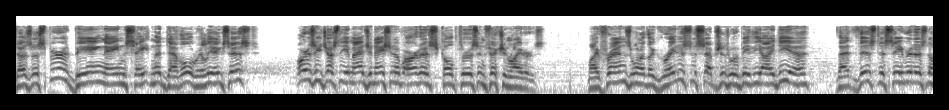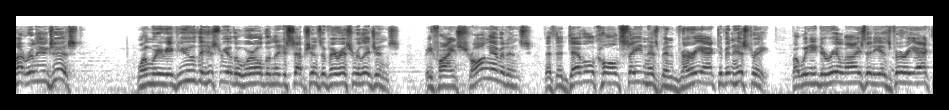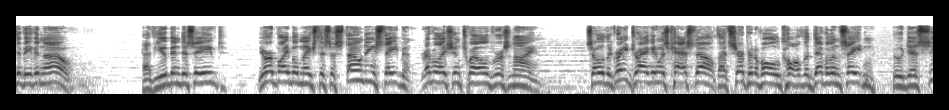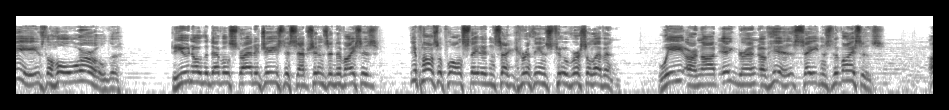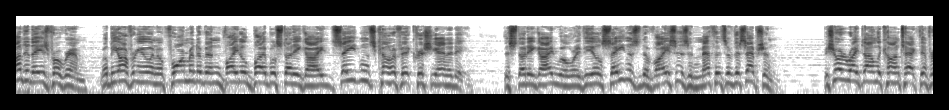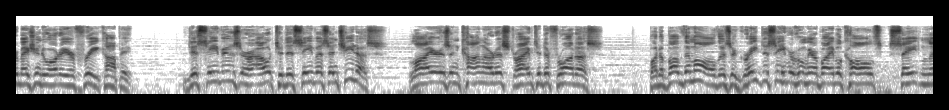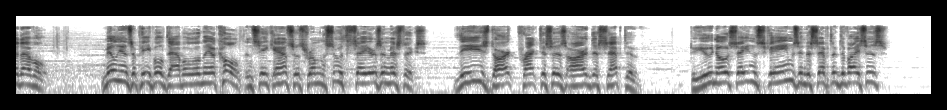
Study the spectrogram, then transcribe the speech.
Does a spirit being named Satan the devil really exist? Or is he just the imagination of artists, sculptors, and fiction writers? My friends, one of the greatest deceptions would be the idea that this deceiver does not really exist. When we review the history of the world and the deceptions of various religions, we find strong evidence that the devil called Satan has been very active in history, but we need to realize that he is very active even now. Have you been deceived? Your Bible makes this astounding statement, Revelation 12, verse 9. So the great dragon was cast out, that serpent of old called the devil and Satan, who deceives the whole world. Do you know the devil's strategies, deceptions, and devices? The Apostle Paul stated in 2 Corinthians 2, verse 11, We are not ignorant of his, Satan's devices. On today's program, we'll be offering you an informative and vital Bible study guide, Satan's Counterfeit Christianity. The study guide will reveal Satan's devices and methods of deception. Be sure to write down the contact information to order your free copy. Deceivers are out to deceive us and cheat us. Liars and con artists strive to defraud us. But above them all, there's a great deceiver whom your Bible calls Satan the devil. Millions of people dabble in the occult and seek answers from the soothsayers and mystics. These dark practices are deceptive. Do you know Satan's schemes and deceptive devices?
